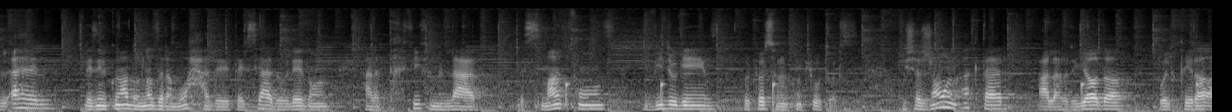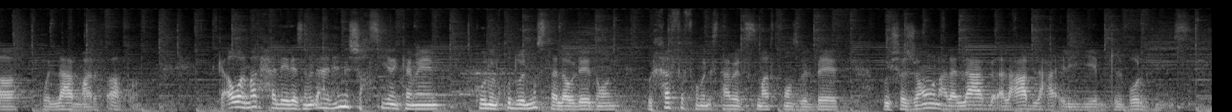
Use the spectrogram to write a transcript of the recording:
الأهل لازم يكون عندهم نظرة موحدة تيساعدوا أولادهم على التخفيف من اللعب بال smart phones ال video games وال personal computers ويشجعون أكثر على الرياضة والقراءة واللعب مع رفقاتهم. كأول مرحلة لازم الأهل هن شخصيا كمان يكونوا القدوة المثلى لأولادهم ويخففوا من استعمال ال smart phones بالبيت ويشجعون على اللعب بالألعاب العائلية مثل ال board games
